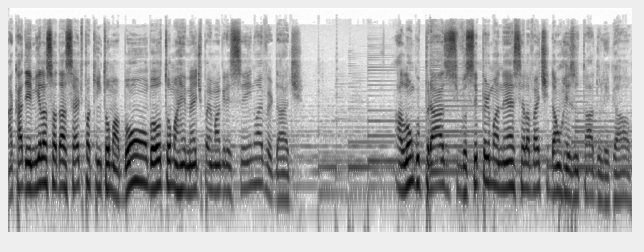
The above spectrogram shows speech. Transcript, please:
a academia ela só dá certo para quem toma bomba ou toma remédio para emagrecer e não é verdade. A longo prazo, se você permanece, ela vai te dar um resultado legal,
